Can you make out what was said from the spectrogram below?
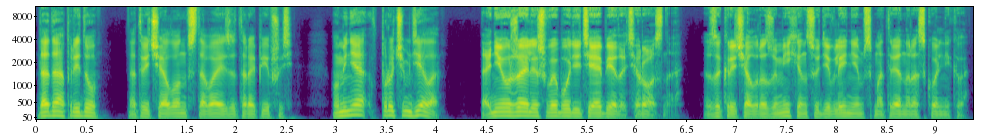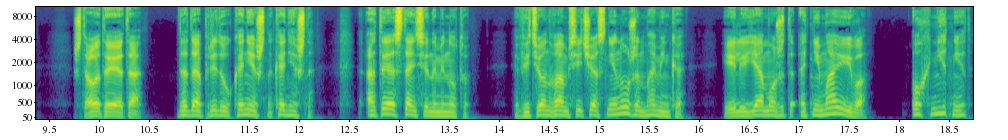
«Да-да, приду», — отвечал он, вставая и заторопившись. «У меня, впрочем, дело». «Да неужели ж вы будете обедать, Розно?» — закричал Разумихин с удивлением, смотря на Раскольникова. «Что ты это?» «Да-да, приду, конечно, конечно. А ты останься на минуту. Ведь он вам сейчас не нужен, маменька. Или я, может, отнимаю его?» «Ох, нет-нет.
